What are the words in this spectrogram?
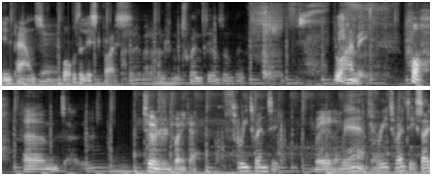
in pounds. Yeah. What was the list price? About 120 or something. Blimey, oh, Um, 220k. three twenty. Really? Yeah, three twenty. So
